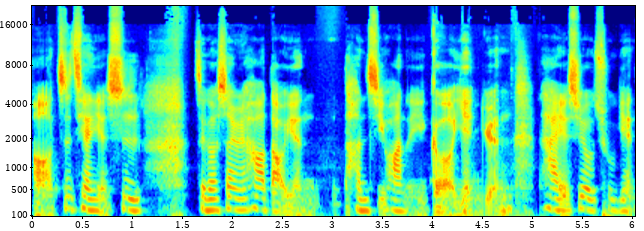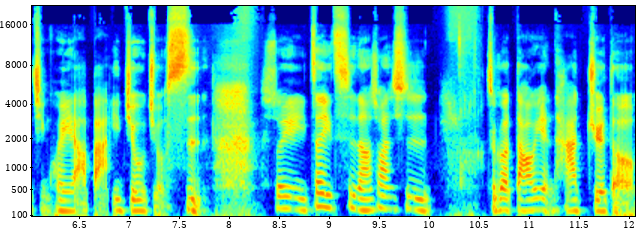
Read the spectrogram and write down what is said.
呃之前也是这个申元浩导演很喜欢的一个演员，他也是有出演《请回答吧一九九四》，所以这一次呢，算是这个导演他觉得。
